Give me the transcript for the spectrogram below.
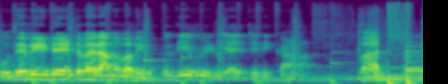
പുതിയ വീഡിയോ ആയിട്ട് വരാന്ന് പറയൂ. പുതിയ വീഡിയോ ആയിട്ട് ഇനി കാണാം. ബൈ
